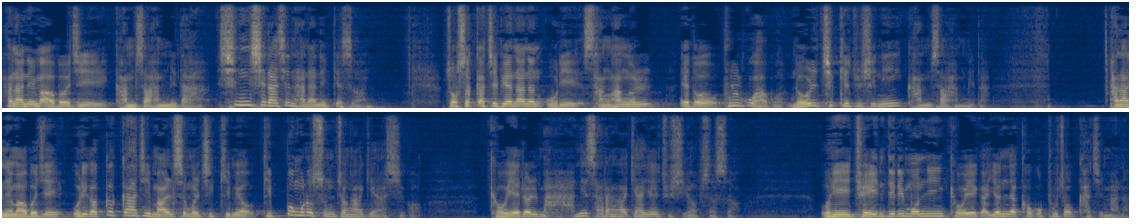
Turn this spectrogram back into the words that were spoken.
하나님 아버지 감사합니다. 신실하신 하나님께서 조석같이 변하는 우리 상황을 에도 불구하고 늘 지켜주시니 감사합니다. 하나님 아버지, 우리가 끝까지 말씀을 지키며 기쁨으로 순종하게 하시고, 교회를 많이 사랑하게 하여 주시옵소서. 우리 죄인들이 모인 교회가 연약하고 부족하지만,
